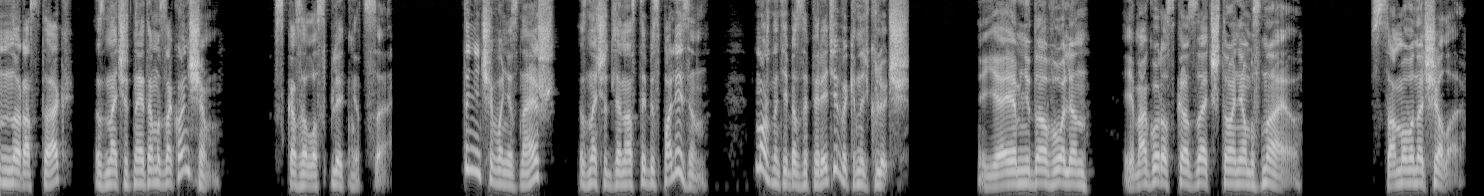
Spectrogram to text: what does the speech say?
«Ну раз так, значит на этом и закончим?» — сказала сплетница. «Ты ничего не знаешь, значит для нас ты бесполезен. Можно тебя запереть и выкинуть ключ». «Я им недоволен и могу рассказать, что о нем знаю». «С самого начала»,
